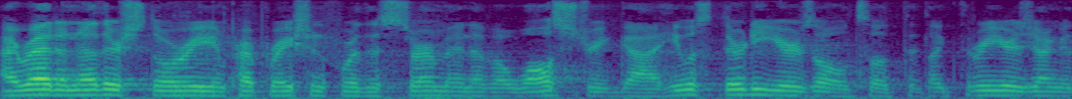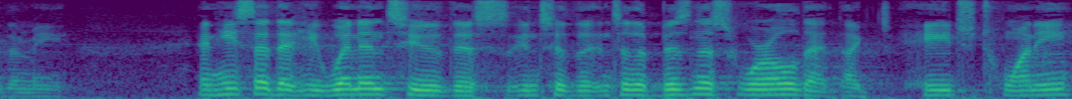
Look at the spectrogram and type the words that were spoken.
I read another story in preparation for this sermon of a Wall Street guy. He was 30 years old, so th- like three years younger than me. And he said that he went into this into the into the business world at like age 20.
